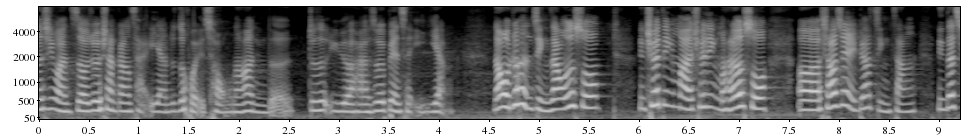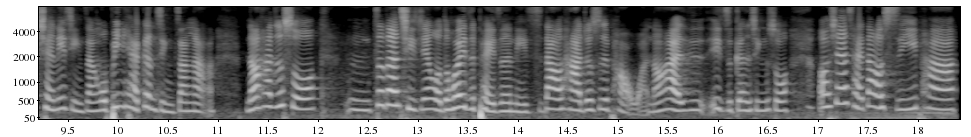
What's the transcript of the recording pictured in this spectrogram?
更新完之后就像刚才一样就是回充，然后你的就是余额还是会变成一样，然后我就很紧张，我就说你确定吗？确定吗？他就说呃小姐你不要紧张，你的钱你紧张，我比你还更紧张啊。然后他就说，嗯，这段期间我都会一直陪着你，直到他就是跑完，然后他还一一直更新说，哦，现在才到了十一趴，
